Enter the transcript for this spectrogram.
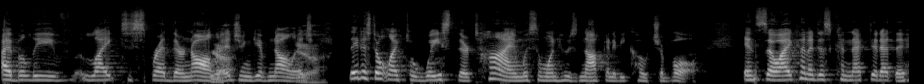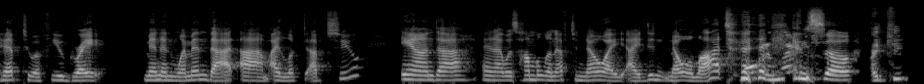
I believe, like to spread their knowledge yeah. and give knowledge. Yeah. They just don't like to waste their time with someone who's not going to be coachable. And so I kind of just connected at the hip to a few great men and women that um, I looked up to. And uh, and I was humble enough to know I, I didn't know a lot, well, and, and so I keep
